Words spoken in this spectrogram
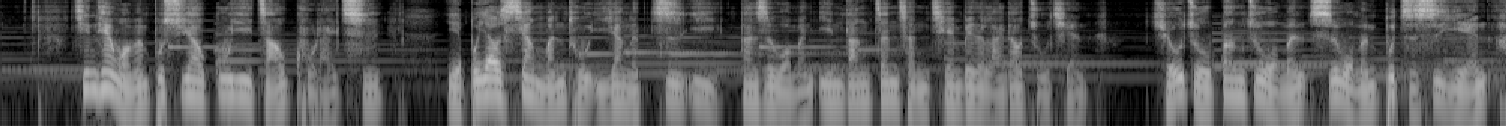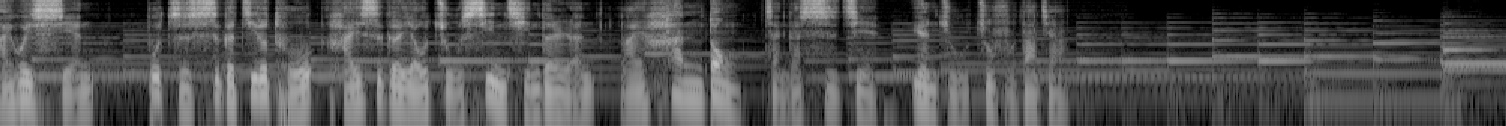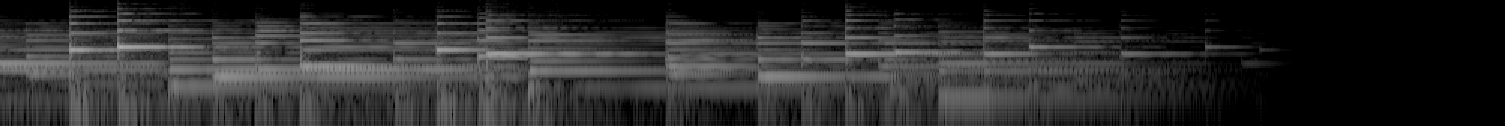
今天我们不需要故意找苦来吃。也不要像门徒一样的自意，但是我们应当真诚谦卑的来到主前，求主帮助我们，使我们不只是盐，还会咸；不只是个基督徒，还是个有主性情的人，来撼动整个世界。愿主祝福大家。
